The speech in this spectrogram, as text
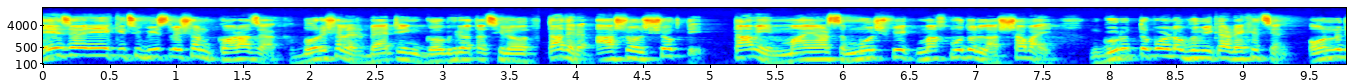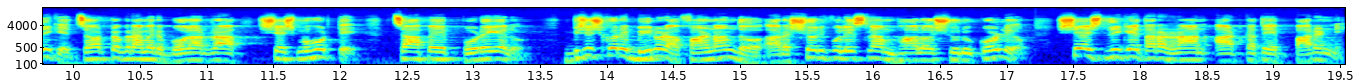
এই জয় নিয়ে কিছু বিশ্লেষণ করা যাক। বরিশালের ব্যাটিং গভীরতা ছিল তাদের আসল শক্তি। তামিম মায়ার্স, মুশফিক, মাহমুদুল্লাহ সবাই গুরুত্বপূর্ণ ভূমিকা রেখেছেন। অন্যদিকে চট্টগ্রামের বোলাররা শেষ মুহূর্তে চাপে পড়ে গেল। বিশেষ করে বিনুরা, ফার্নান্দো আর শরীফুল ইসলাম ভালো শুরু করলেও শেষ দিকে তারা রান আটকাতে পারেননি।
